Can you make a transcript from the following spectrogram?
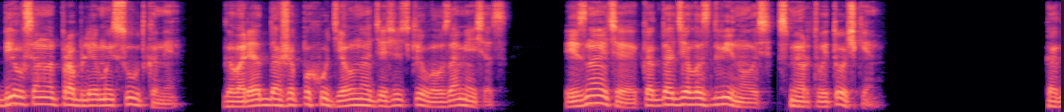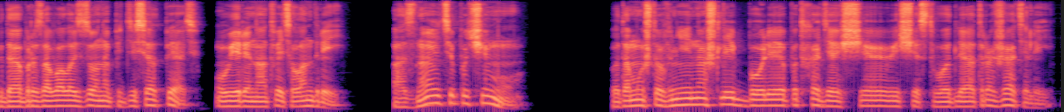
бился над проблемой сутками. Говорят, даже похудел на 10 кило за месяц. И знаете, когда дело сдвинулось с мертвой точки? Когда образовалась зона 55, уверенно ответил Андрей. А знаете почему? Потому что в ней нашли более подходящее вещество для отражателей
